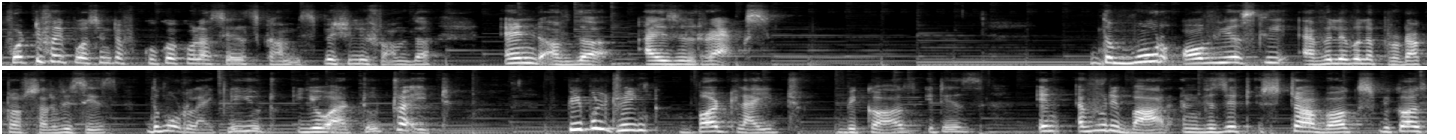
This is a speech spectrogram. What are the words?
45% of Coca Cola sales come especially from the end of the aisle racks. The more obviously available a product or service is, the more likely you, you are to try it. People drink Bud Light because it is in every bar and visit Starbucks because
